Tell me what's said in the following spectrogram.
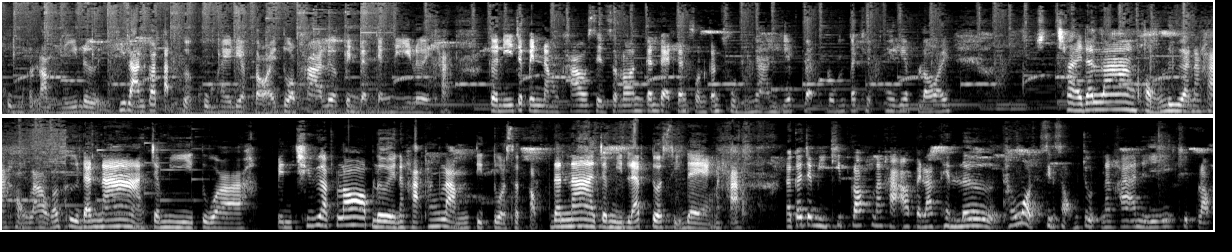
คุมลำนี้เลย ที่ร้านก็ตัดเผื่อคุมให้เรียบร้อย ตัวผ้าเลือกเป็นแบบอย่างดีเลยค่ะ ตัวนี้จะเป็นนำเข้าเซนซอรอนกันแดดกันฝนกันฝุ่นงานเย็บแบบล้มตะเข็บให้เรียบร้อยชายด้านล่างของเรือนะคะ ของเราก็คือด้านหน้าจะมีตัวเป็นเชือกรอบเลยนะคะ ทั้งลำติดตัวสต็อปด้านหน้าจะมีแรปตัวสีแดงนะคะ แล้วก็จะมีคลิปล็อกนะคะ เอาไปรัดเทรลเลอร์ทั้งหมด 12 จุดนะคะ อันนี้คลิปล็อก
